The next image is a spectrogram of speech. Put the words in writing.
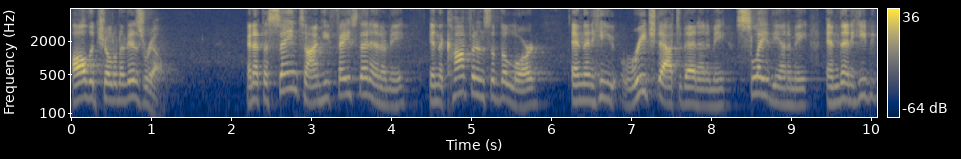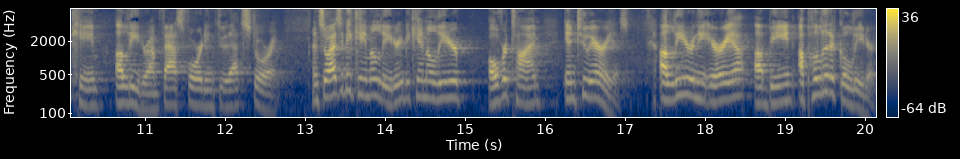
all the children of Israel. And at the same time, he faced that enemy in the confidence of the Lord, and then he reached out to that enemy, slayed the enemy, and then he became a leader. I'm fast forwarding through that story. And so, as he became a leader, he became a leader over time in two areas a leader in the area of being a political leader.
